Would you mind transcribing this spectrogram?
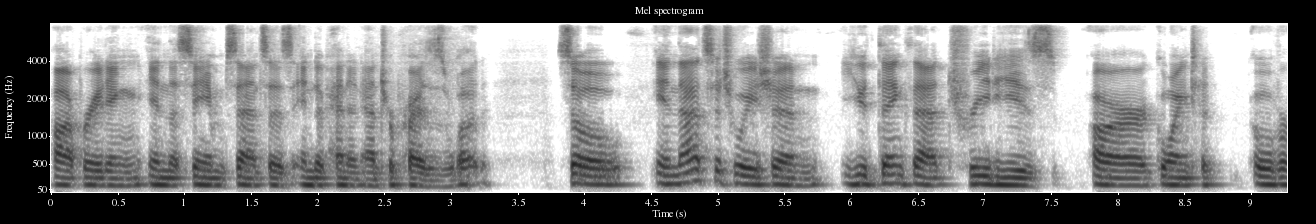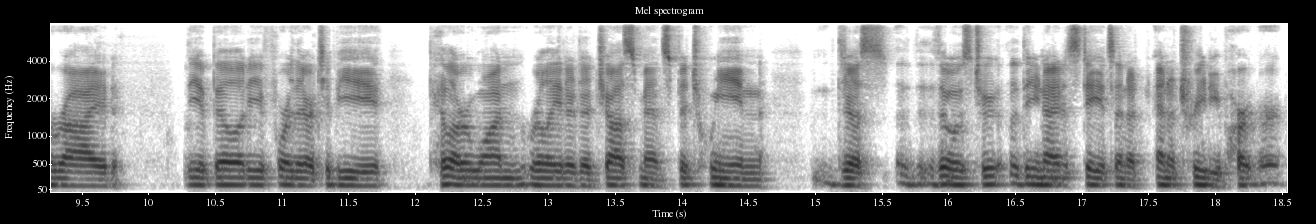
operating in the same sense as independent enterprises would. So in that situation you'd think that treaties are going to override the ability for there to be pillar one related adjustments between just those two the united states and a, and a treaty partner.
